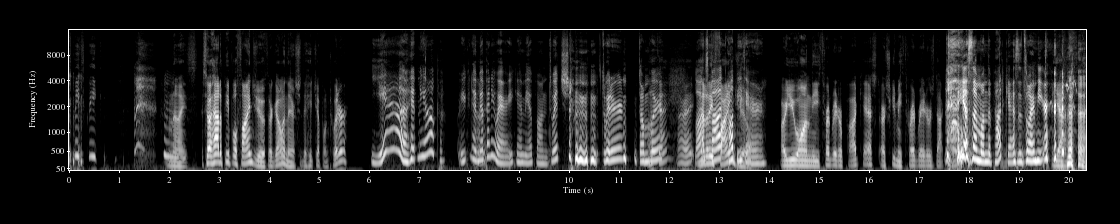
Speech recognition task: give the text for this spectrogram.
squeak squeak. nice. So, how do people find you if they're going there? Should they hit you up on Twitter? yeah, hit me up. You can hit me up anywhere. You can hit me up on Twitch, Twitter, Tumblr, Okay, all right. how do they Blogspot. find I'll be you? there. Are you on the Thread Raider podcast, or excuse me, threadraiders.com? yes, I'm on the podcast. That's why I'm here. yeah.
